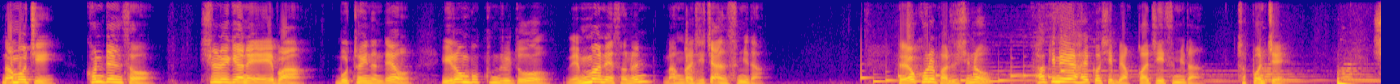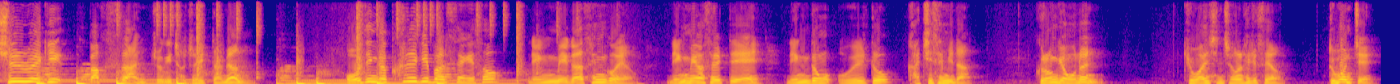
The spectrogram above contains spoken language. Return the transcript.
나머지 컨덴서, 실외기 안에 에바, 모터 있는데요. 이런 부품들도 웬만해서는 망가지지 않습니다. 에어컨을 받으신 후 확인해야 할 것이 몇 가지 있습니다. 첫 번째, 실외기 박스 안쪽이 젖어 있다면 어딘가 크랙이 발생해서 냉매가 샌 거예요. 냉매가 셀 때 냉동 오일도 같이 셉니다. 그런 경우는 교환 신청을 해주세요. 두 번째,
